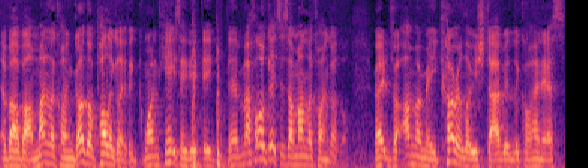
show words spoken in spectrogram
About Aman lakohen gadol polyglot. Like one case, they, they, the machlokes is Aman lakohen gadol, right? Va'amar meikara lo yishtabid lekohenes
